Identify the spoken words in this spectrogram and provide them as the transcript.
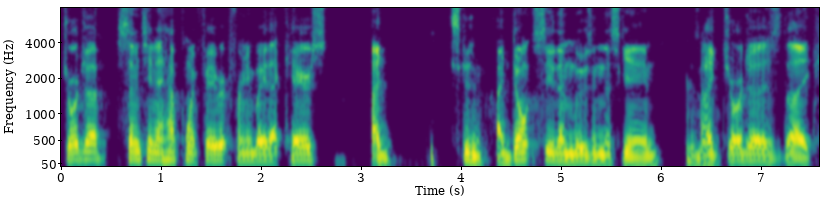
Georgia, 17 and a half point favorite for anybody that cares. I, excuse me, I don't see them losing this game. Like Georgia is like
